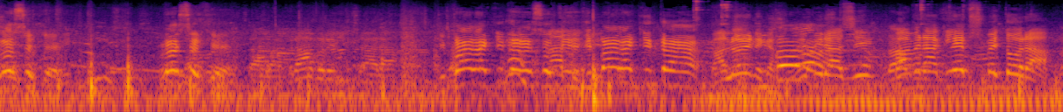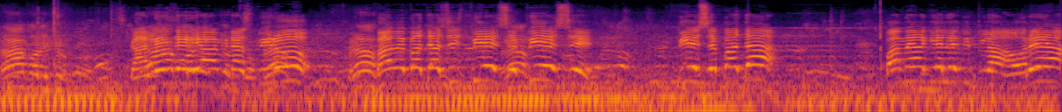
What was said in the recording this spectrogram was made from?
Πρόσεχε. Πρόσεχε. Μπράβο ρε Μιτσάρα. Την μπάλα κοίτα, ρε Σωτήρη, την μπάλα κοίτα. Καλό είναι Την και αυτό, δεν μπάλα. πειράζει. Πάμε να κλέψουμε τώρα. Μπράβο, ρε Γιώργο. Καλύτερη Μπράβο, ρε άμυνα Γιώργο, Σπύρο. μπράβο. Πάμε Πανταζής, πίεσε, Μπράβο. πίεσε. Πίεσε παντά. Πάμε Άγγελε διπλά, ωραία.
